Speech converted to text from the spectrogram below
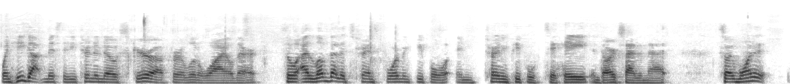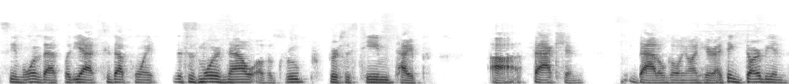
when he got misted, he turned into Oscuro for a little while there. So I love that it's transforming people and turning people to hate and dark side in that. So I want to see more of that. But yeah, to that point, this is more now of a group versus team type uh, faction battle going on here. I think Darby and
